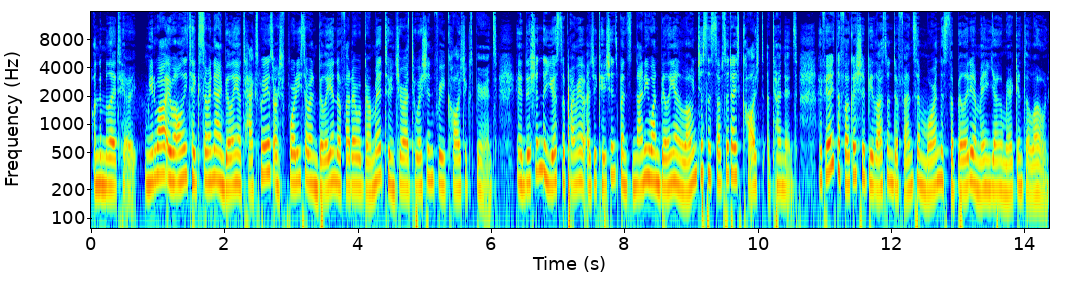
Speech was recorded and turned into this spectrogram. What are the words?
on the military. Meanwhile, it will only take 79 billion of taxpayers or 47 billion of the federal government to ensure a tuition-free college experience. In addition, the U.S. Department of Education spends 91 billion alone just to subsidize college attendance. I feel like the focus should be less on defense and more on the stability of many young Americans alone.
